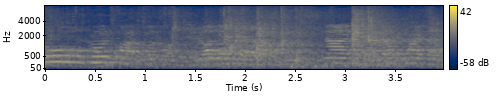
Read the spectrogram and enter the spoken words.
Oh, good one, good one. No, no, no, don't try that.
